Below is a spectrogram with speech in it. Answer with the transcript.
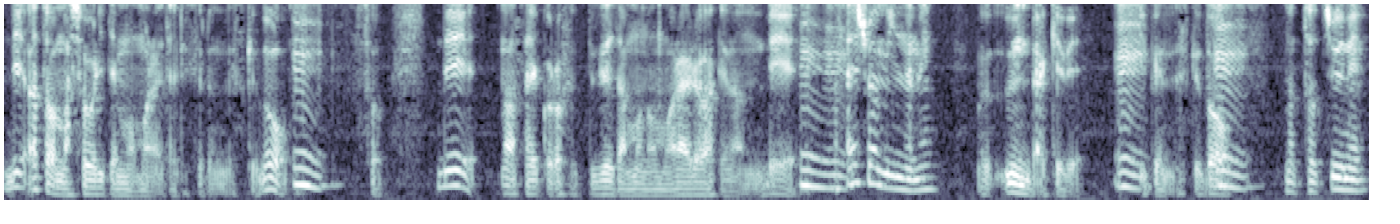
であとはまあ勝利点ももらえたりするんですけど、うん。そう。で、まあ、サイコロ振って出たものをもらえるわけなんで、うんうん。まあ最初はみんなね運だけでいくんですけど、うん。まあ、途中ね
